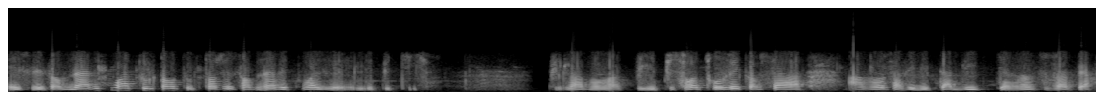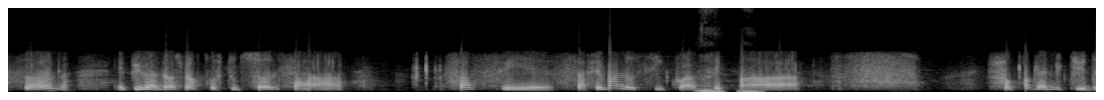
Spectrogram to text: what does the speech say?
Et je les emmenais avec moi tout le temps, tout le temps, je les emmenais avec moi, les, les petits. Puis là, bon, bah, puis, puis se retrouver comme ça, avant j'avais des tabliers de 15, 20 personnes, et puis maintenant je me retrouve toute seule, ça, ça, c'est, ça fait mal aussi, quoi. Ouais, c'est pas... faut prendre l'habitude,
